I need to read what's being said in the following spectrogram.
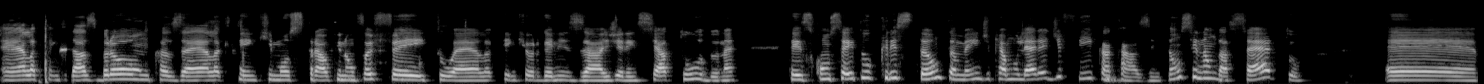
É ela que tem que dar as broncas, é ela que tem que mostrar o que não foi feito, é ela que tem que organizar e gerenciar tudo, né? tem esse conceito cristão também de que a mulher edifica a casa. Então, se não dá certo, é,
